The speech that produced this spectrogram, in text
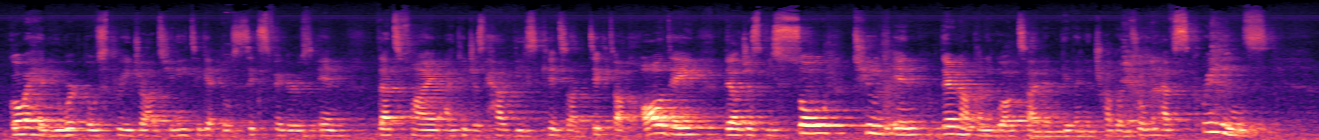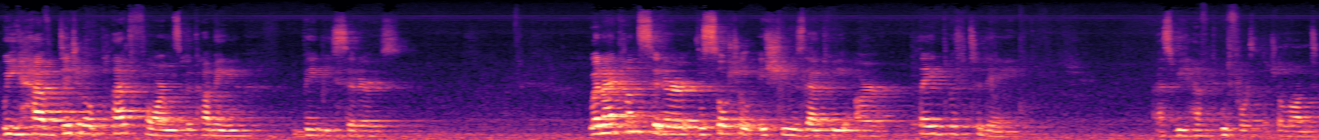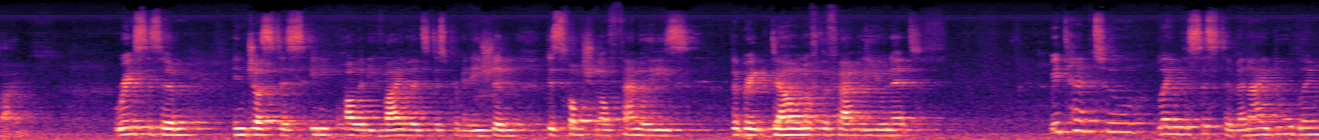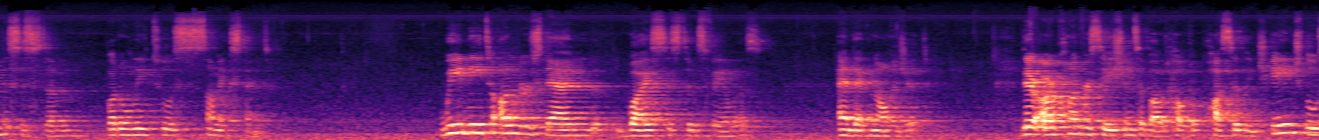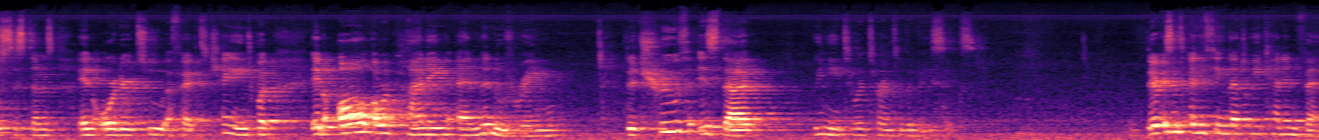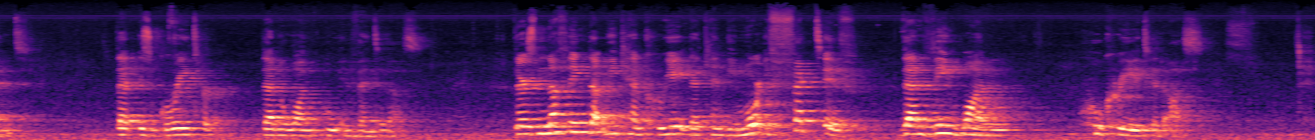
Go ahead, you work those three jobs. You need to get those six figures in that's fine. I could just have these kids on TikTok all day. They'll just be so tuned in. They're not going to go outside and get any trouble. And so we have screens We have digital platforms becoming babysitters. When I consider the social issues that we are plagued with today, as we have been for such a long time racism, injustice, inequality, violence, discrimination, dysfunctional families, the breakdown of the family unit. We tend to blame the system, and I do blame the system, but only to some extent. We need to understand why systems fail us and acknowledge it. There are conversations about how to possibly change those systems in order to affect change, but in all our planning and maneuvering, the truth is that we need to return to the basics. There isn't anything that we can invent that is greater than the one who invented us. There's nothing that we can create that can be more effective than the one who created us.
